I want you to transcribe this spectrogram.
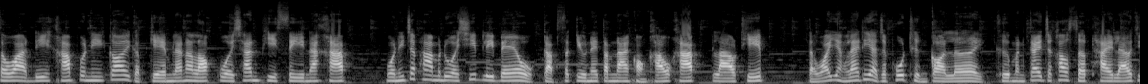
สวัสดีครับ วันนี้ก็อยู่กับเกมและนาล็อกเวอร์ชัน PC นะครับ วันนี้จะพามาดูอาชีพรีเบลกับสกิลในตำนานของเขาครับลาวทิป แต่ว่าอย่างแรกที่อยากจะพูดถึงก่อนเลย คือมันใกล้จะเข้าเซิร์ฟไทยแล้วจ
